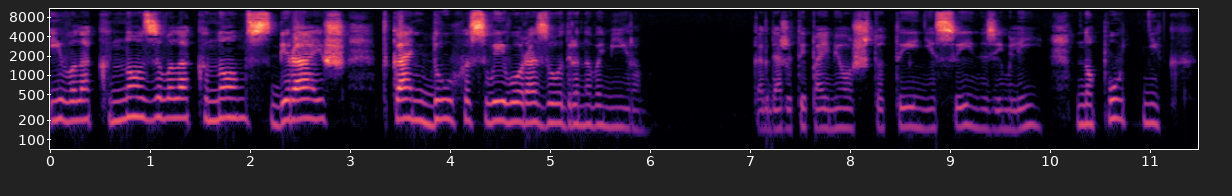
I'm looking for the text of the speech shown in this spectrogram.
и волокно за волокном собираешь ткань духа своего разодранного миром. Когда же ты поймешь, что ты не сын земли, но путник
